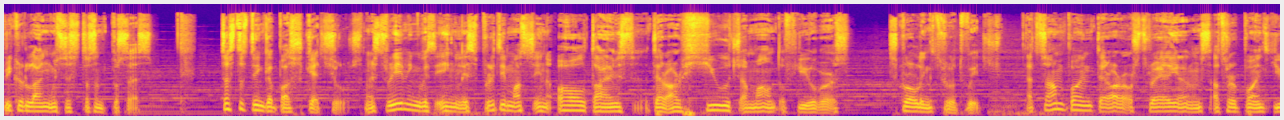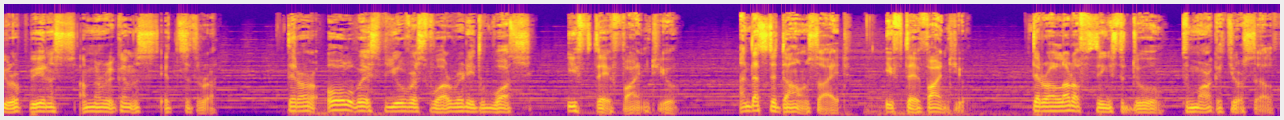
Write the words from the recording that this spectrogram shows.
bigger languages doesn't possess. Just to think about schedules, when streaming with English pretty much in all times there are huge amount of viewers scrolling through Twitch. At some point there are Australians, at other point Europeans, Americans, etc. There are always viewers who are ready to watch if they find you. And that's the downside, if they find you. There are a lot of things to do to market yourself,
